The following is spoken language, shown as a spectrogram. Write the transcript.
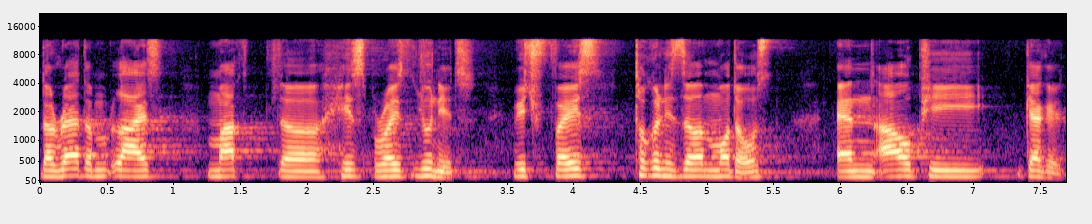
the red mark the Hillsborough units, which face tokenizer models and RP gadget.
